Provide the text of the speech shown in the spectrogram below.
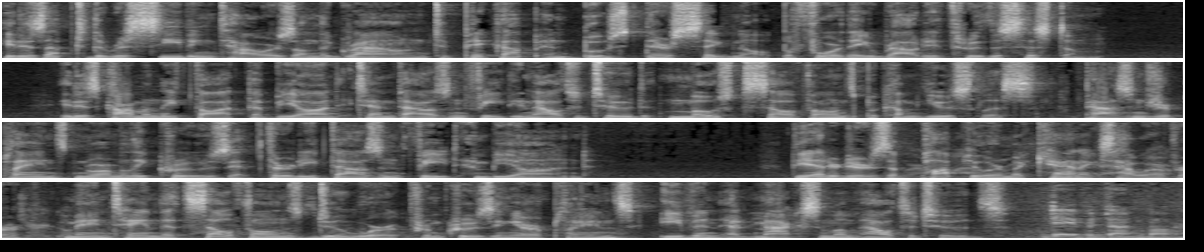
It is up to the receiving towers on the ground to pick up and boost their signal before they route it through the system. It is commonly thought that beyond 10,000 feet in altitude, most cell phones become useless. Passenger planes normally cruise at 30,000 feet and beyond. The editors of Popular Mechanics, however, maintain that cell phones do work from cruising airplanes, even at maximum altitudes. David Dunbar.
